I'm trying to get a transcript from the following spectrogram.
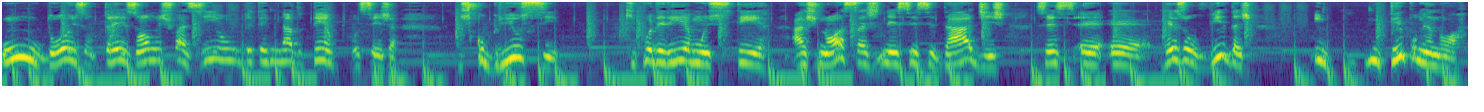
um, dois ou três homens faziam em determinado tempo, ou seja, descobriu-se que poderíamos ter as nossas necessidades é, é, resolvidas em um tempo menor.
